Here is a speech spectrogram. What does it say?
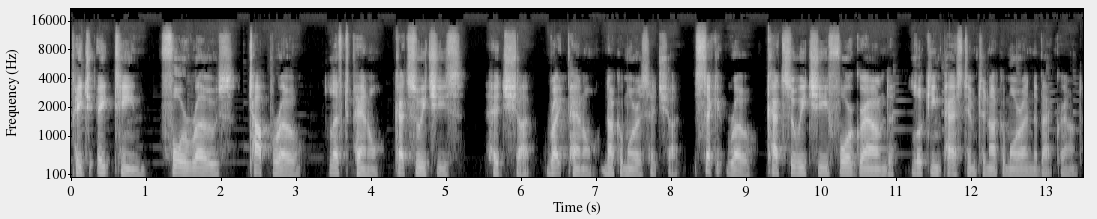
Page 18, four rows. Top row, Left panel, Katsuichi's headshot. Right panel, Nakamura's headshot. Second row, Katsuichi foreground, looking past him to Nakamura in the background.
